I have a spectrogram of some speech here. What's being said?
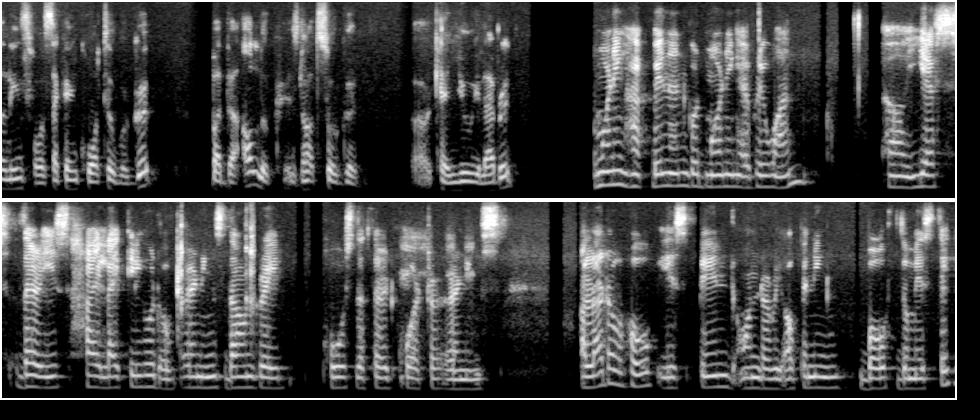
earnings for second quarter were good, but the outlook is not so good. Uh, can you elaborate? Good morning, Hak Bin, and good morning, everyone. Uh, yes, there is high likelihood of earnings downgrade post the third quarter earnings. A lot of hope is pinned on the reopening both domestic,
